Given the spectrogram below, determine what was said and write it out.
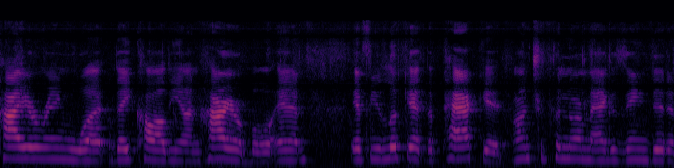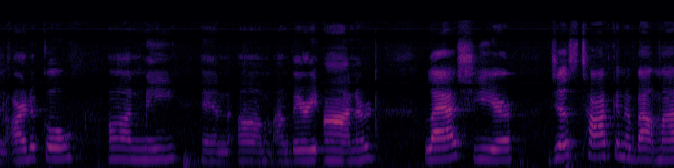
hiring what they call the unhireable. And if you look at the packet, Entrepreneur Magazine did an article on me, and um, I'm very honored. Last year, just talking about my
